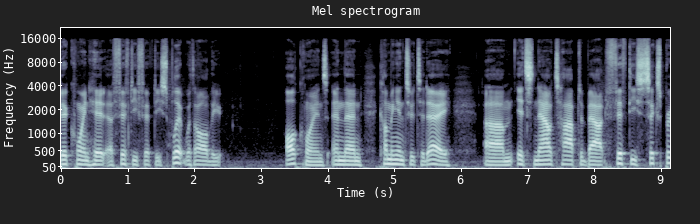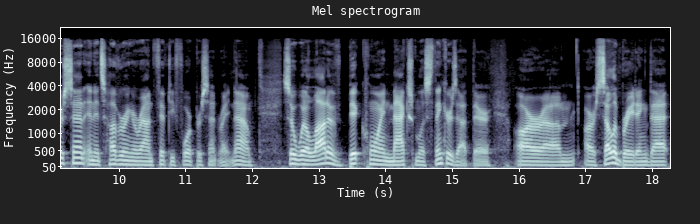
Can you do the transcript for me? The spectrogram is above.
Bitcoin hit a 50 50 split with all the altcoins. And then coming into today, Um, it's now topped about 56%, and it's hovering around 54% right now. So, what a lot of Bitcoin maximalist thinkers out there are um, are celebrating that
